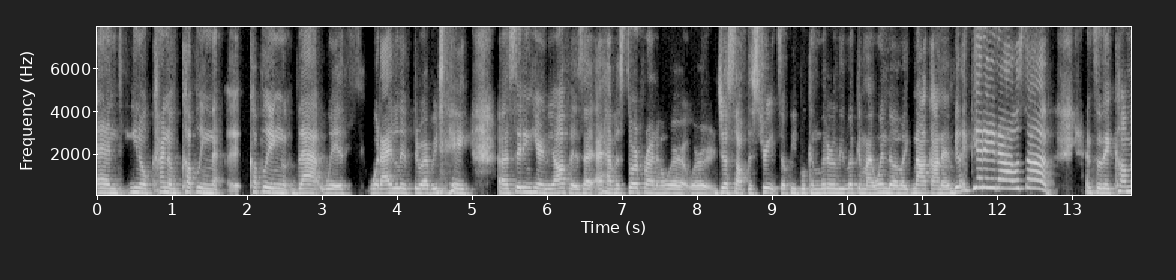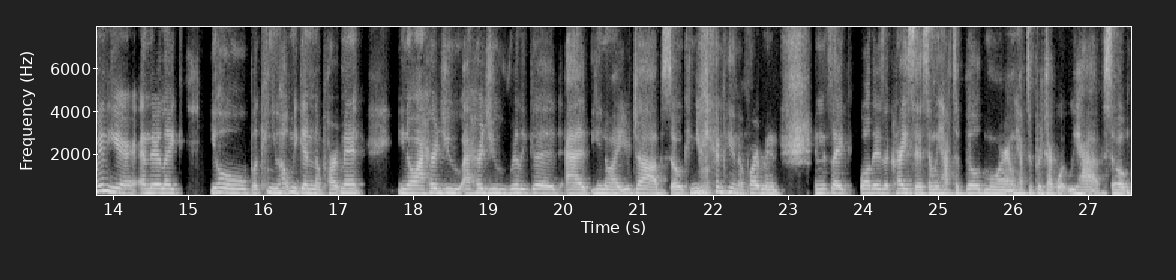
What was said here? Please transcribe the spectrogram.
And you know kind of coupling that coupling that with what I live through every day, uh, sitting here in the office. I, I, have a storefront and we're, we're just off the street. So people can literally look in my window, like knock on it and be like, Pierina, what's up? And so they come in here and they're like, yo, but can you help me get an apartment? You know, I heard you, I heard you really good at, you know, at your job. So can you get me an apartment? And it's like, well, there's a crisis and we have to build more and we have to protect what we have. So,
